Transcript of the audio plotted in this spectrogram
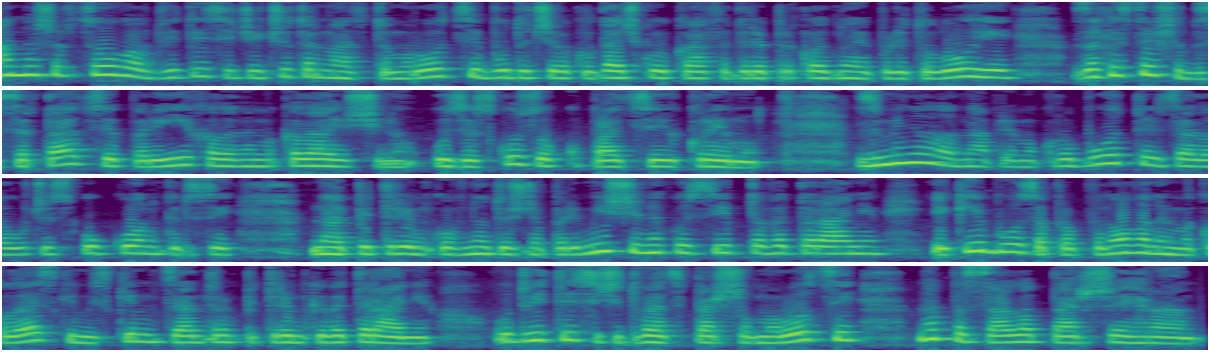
Анна Шевцова в 2014 році, будучи викладачкою кафедри прикладної політології, захистивши дисертацію, переїхала на Миколаївщину у зв'язку з окупацією Криму. Змінила напрямок роботи, взяла участь у конкурсі на підтримку внутрішньопереміщених осіб та ветеранів, який був запропонований Миколаївським міським центром підтримки ветеранів. У 2021 році написала перший грант.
